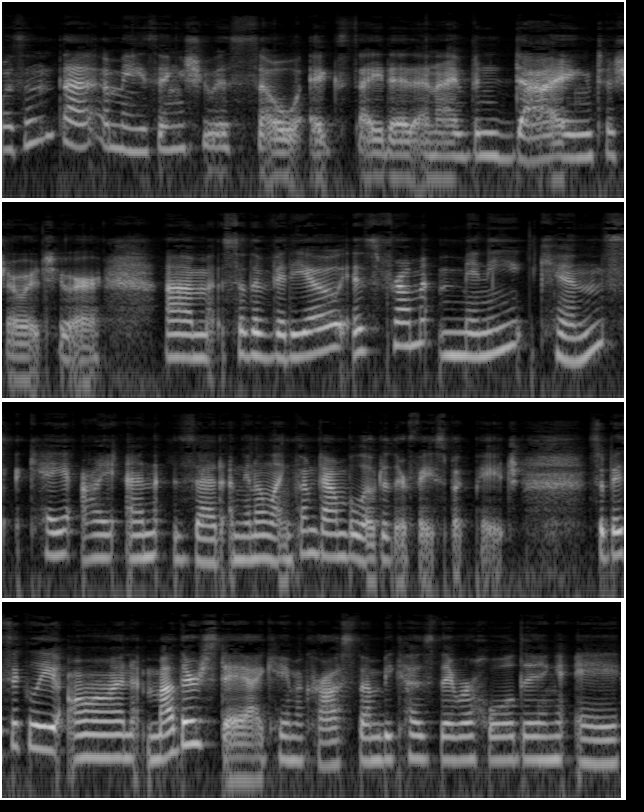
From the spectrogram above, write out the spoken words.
Wasn't that amazing? She was so excited, and I've been dying to show it to her. Um, so the video is from Minnie Kins, K I N Z. I'm gonna link them down below to their Facebook page. So basically, on Mother's Day, I came across them because they were holding a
